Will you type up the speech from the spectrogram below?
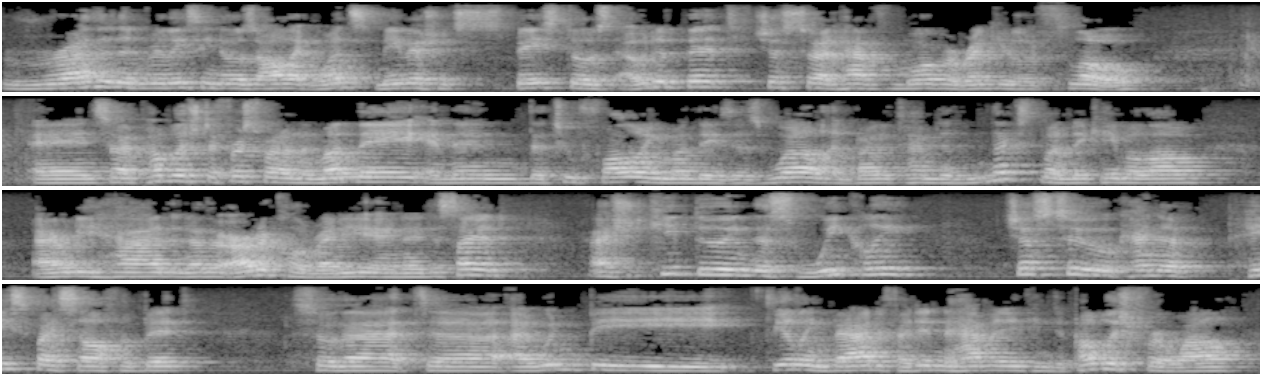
rather than releasing those all at once, maybe I should space those out a bit just so I'd have more of a regular flow. And so I published the first one on the Monday and then the two following Mondays as well. And by the time the next Monday came along, I already had another article ready and I decided I should keep doing this weekly just to kind of pace myself a bit so that uh, I wouldn't be feeling bad if I didn't have anything to publish for a while.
